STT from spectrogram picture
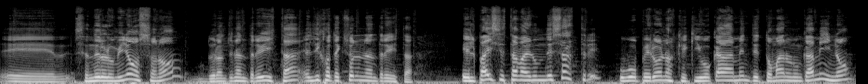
eh, Sendero Luminoso, ¿no? Durante una entrevista, él dijo textual en una entrevista, el país estaba en un desastre, hubo peruanos que equivocadamente tomaron un camino,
